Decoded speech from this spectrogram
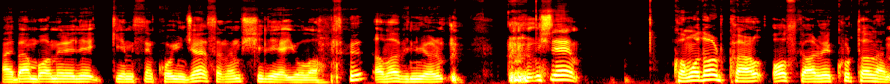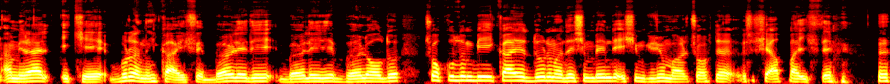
Hani ben bu amirali gemisine koyunca sanırım Şili'ye yol aldı ama bilmiyorum. işte Commodore Carl, Oscar ve kurtarılan Amiral 2 buranın hikayesi böyleydi, böyleydi, böyle oldu. Çok uzun bir hikaye durmadı. Şimdi benim de işim gücüm var. Çok da şey yapmak istemiyorum.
